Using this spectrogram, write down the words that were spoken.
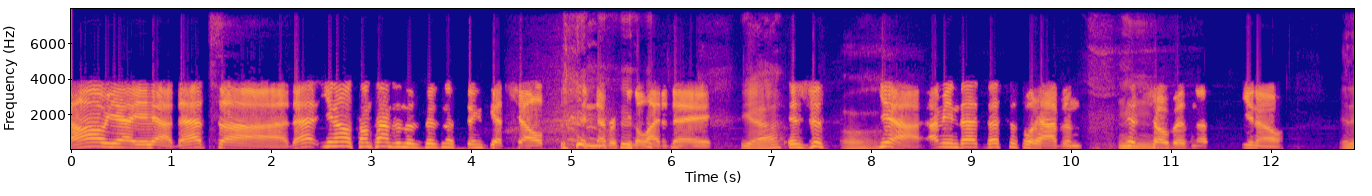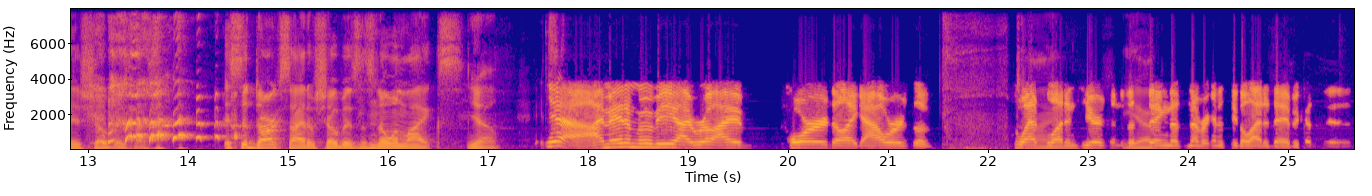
Oh yeah, yeah, yeah. That's uh, that. You know, sometimes in this business, things get shelved and never see the light of day. Yeah. It's just Oh, Yeah, I mean that that's just what happens. Mm. It's show business, you know. it is show business. it's the dark side of show business. No one likes. Yeah. Yeah, I made a movie. I wrote. I poured like hours of sweat, Time. blood, and tears into this Yeah. thing that's never going to see the light of day because it,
